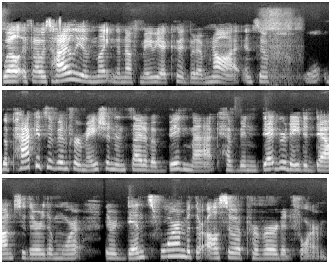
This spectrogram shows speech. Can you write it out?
Well if i was highly enlightened enough maybe i could but i'm not. And so the packets of information inside of a big mac have been degraded down to their the more their dense form but they're also a perverted form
